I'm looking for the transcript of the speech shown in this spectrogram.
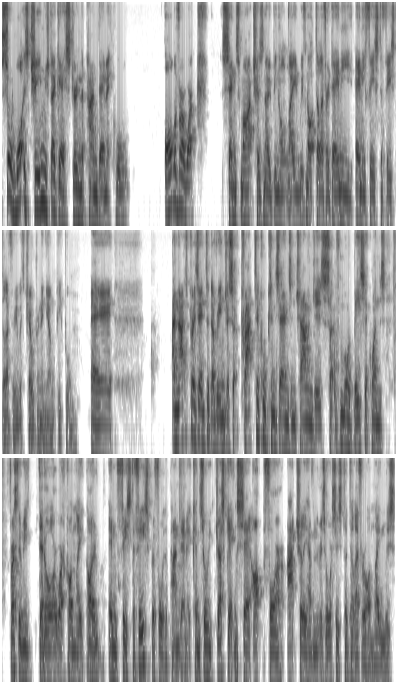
So what has changed, I guess, during the pandemic? Well, all of our work since March has now been online. We've not delivered any any face-to-face -face delivery with children and young people. Uh, and that's presented a range of sort of practical concerns and challenges, sort of more basic ones. Firstly, we did all our work on like on in face-to-face -face before the pandemic. And so just getting set up for actually having the resources to deliver online was,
